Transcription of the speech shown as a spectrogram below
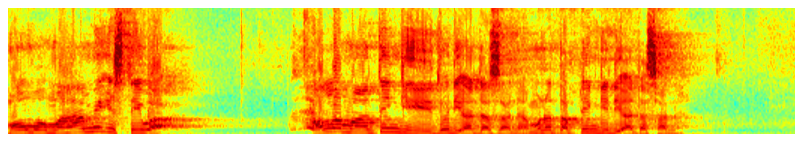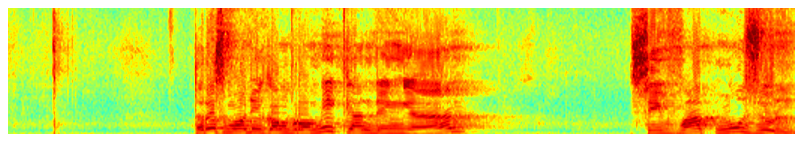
Mau memahami istiwa. Allah maha tinggi itu di atas sana. Menetap tinggi di atas sana. Terus mau dikompromikan dengan sifat nuzul.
